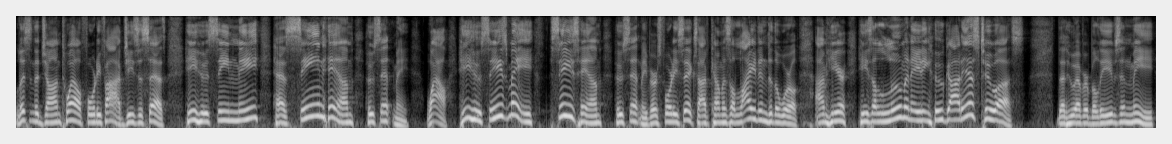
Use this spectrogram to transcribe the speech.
Listen to John 12, 45. Jesus says, He who's seen me has seen him who sent me. Wow. He who sees me sees him who sent me. Verse 46 I've come as a light into the world. I'm here. He's illuminating who God is to us that whoever believes in me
